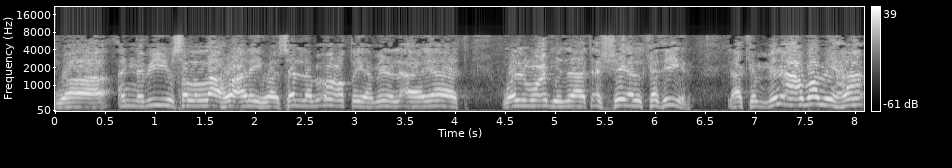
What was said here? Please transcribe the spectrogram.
والنبي صلى الله عليه وسلم أعطي من الآيات والمعجزات الشيء الكثير لكن من أعظمها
